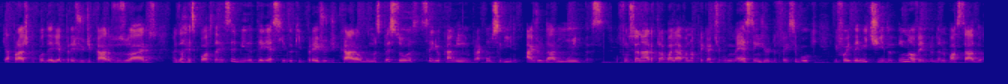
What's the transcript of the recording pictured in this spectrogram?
que a prática poderia prejudicar os usuários, mas a resposta recebida teria sido que prejudicar algumas pessoas seria o caminho para conseguir ajudar muitas. O funcionário trabalhava no aplicativo Messenger do Facebook e foi demitido em novembro do ano passado,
